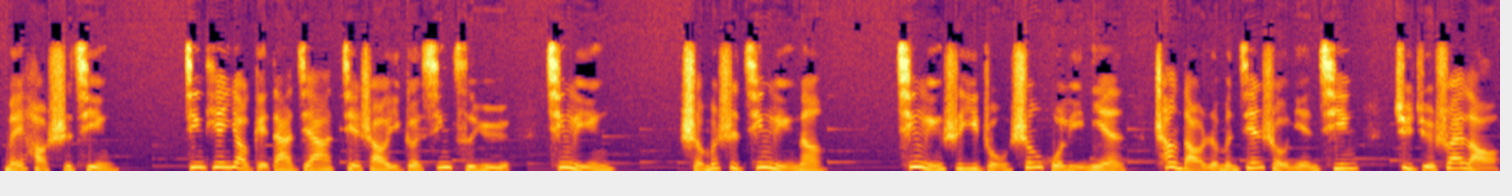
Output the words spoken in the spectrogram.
美好事情。今天要给大家介绍一个新词语——清零。什么是清零呢？清零是一种生活理念，倡导人们坚守年轻，拒绝衰老。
